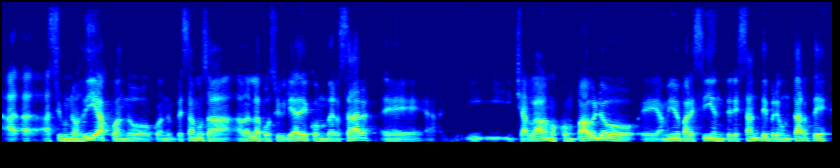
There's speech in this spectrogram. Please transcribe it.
hace unos días, cuando, cuando empezamos a, ver la posibilidad de conversar eh, y, charlábamos con Pablo, eh, a mí me parecía interesante preguntarte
